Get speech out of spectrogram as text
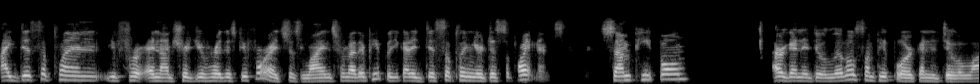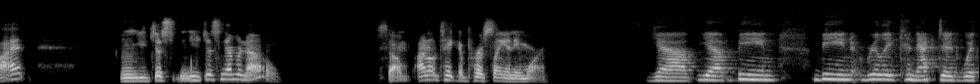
I discipline you for, and I'm sure you've heard this before. It's just lines from other people. You got to discipline your disappointments some people are going to do a little, some people are going to do a lot. And you just you just never know. So, I don't take it personally anymore. Yeah, yeah, being being really connected with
